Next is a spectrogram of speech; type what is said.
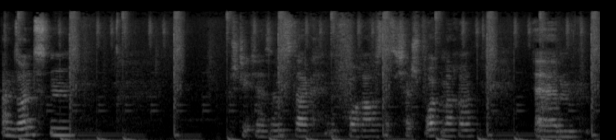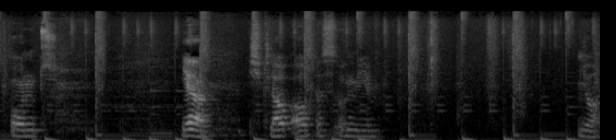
Ansonsten steht ja Samstag im Voraus, dass ich halt Sport mache. Ähm, und ja, ich glaube auch, dass irgendwie. Ja,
